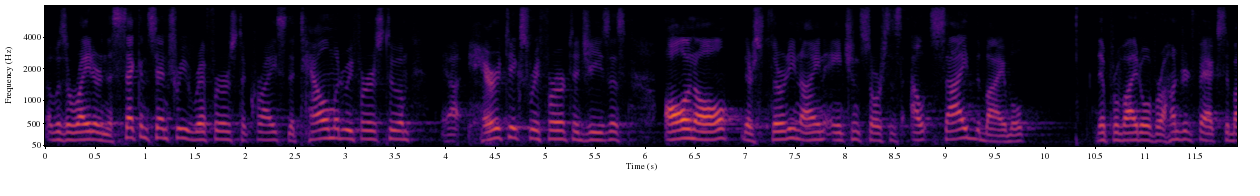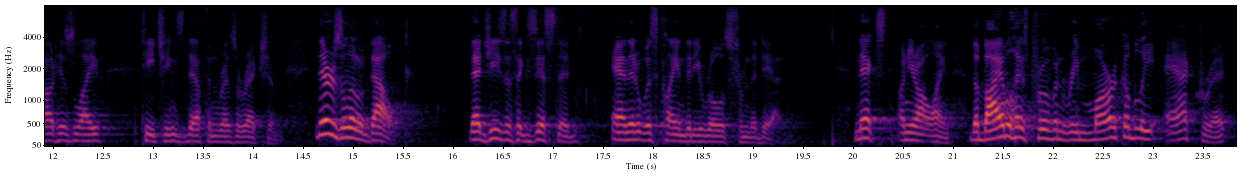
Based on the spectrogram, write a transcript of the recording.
was a writer in the second century, refers to Christ. The Talmud refers to him. Uh, heretics refer to Jesus. All in all, there's 39 ancient sources outside the Bible that provide over 100 facts about his life, teachings, death, and resurrection. There's a little doubt that Jesus existed and that it was claimed that he rose from the dead. Next on your outline, the Bible has proven remarkably accurate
